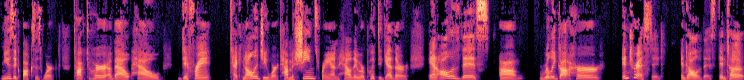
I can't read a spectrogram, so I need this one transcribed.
music boxes worked, talk to her about how different technology worked, how machines ran, how they were put together. And all of this um, really got her interested into all of this, into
